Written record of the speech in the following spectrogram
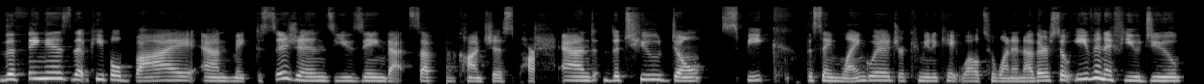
the thing is that people buy and make decisions using that subconscious part, and the two don't speak the same language or communicate well to one another. So even if you do,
